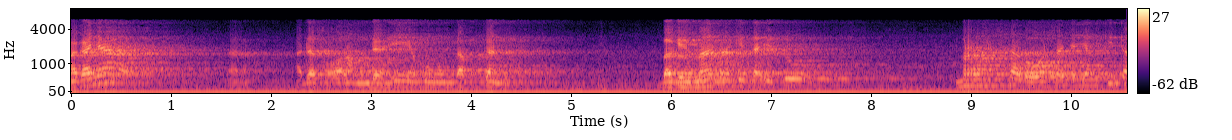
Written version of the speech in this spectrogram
Makanya nah, ada seorang dai yang mengungkapkan bagaimana kita itu merasa bahwasanya yang kita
